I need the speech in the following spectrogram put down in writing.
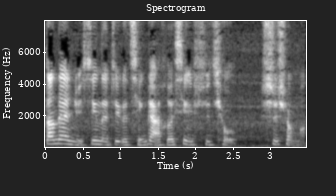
当代女性的这个情感和性需求是什么。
